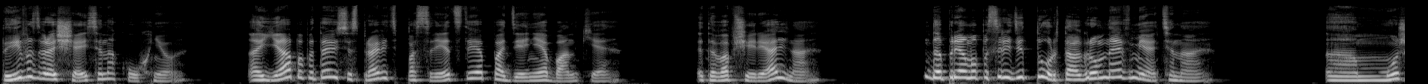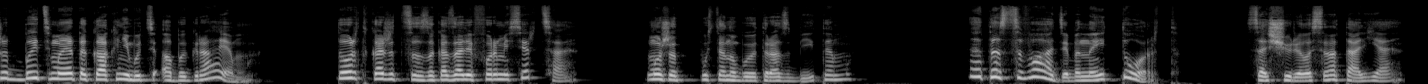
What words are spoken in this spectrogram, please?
Ты возвращайся на кухню, а я попытаюсь исправить последствия падения банки. Это вообще реально?» «Да прямо посреди торта огромная вмятина!» «А может быть, мы это как-нибудь обыграем? Торт, кажется, заказали в форме сердца. Может, пусть оно будет разбитым?» «Это свадебный торт», — сощурилась Наталья.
